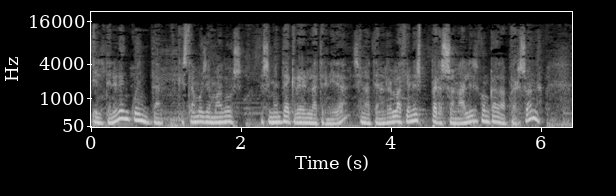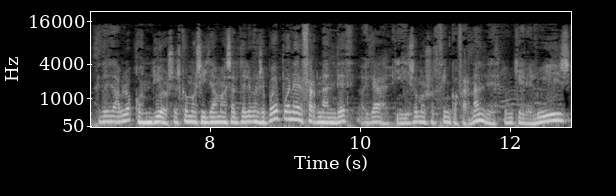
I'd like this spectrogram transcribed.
el tener en cuenta que estamos llamados no solamente a creer en la Trinidad, sino a tener relaciones personales con cada persona. Entonces hablo con Dios, es como si llamas al teléfono, ¿se puede poner Fernández? Oiga, aquí somos cinco Fernández, ¿quién quiere? Luis,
